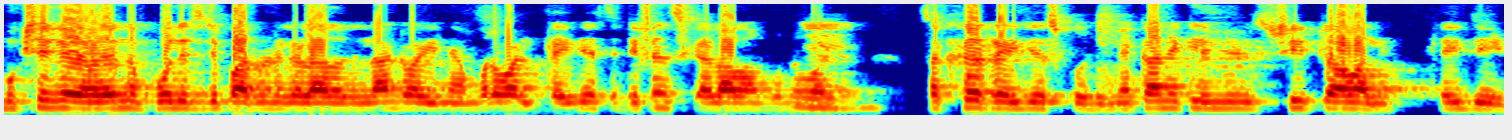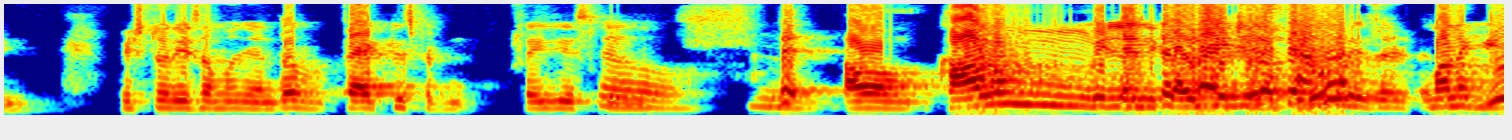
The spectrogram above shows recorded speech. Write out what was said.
ముఖ్యంగా ఎవరైనా పోలీస్ డిపార్ట్మెంట్కి వెళ్ళాలని ఇలాంటి వాళ్ళ నెంబర్ వాళ్ళు ట్రై చేస్తే డిఫెన్స్కి వెళ్ళాలనుకున్న వాళ్ళు. చక్కగా ట్రై చేసుకోండి మెకానికల్ ఇంజనీర్ సీట్ రావాలి ట్రై చేయండి మిషనరీ సంబంధించి ఎంత ఫ్యాక్టరీస్ ట్రై. చేసుకోండి. అంటే కాలం. మనకి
